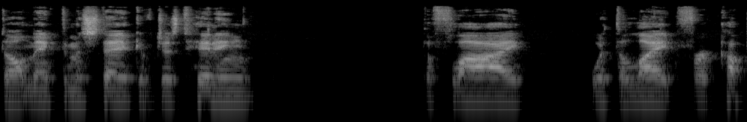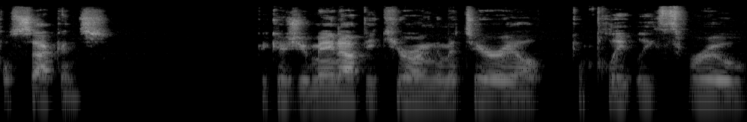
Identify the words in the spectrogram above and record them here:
Don't make the mistake of just hitting the fly with the light for a couple seconds because you may not be curing the material completely through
